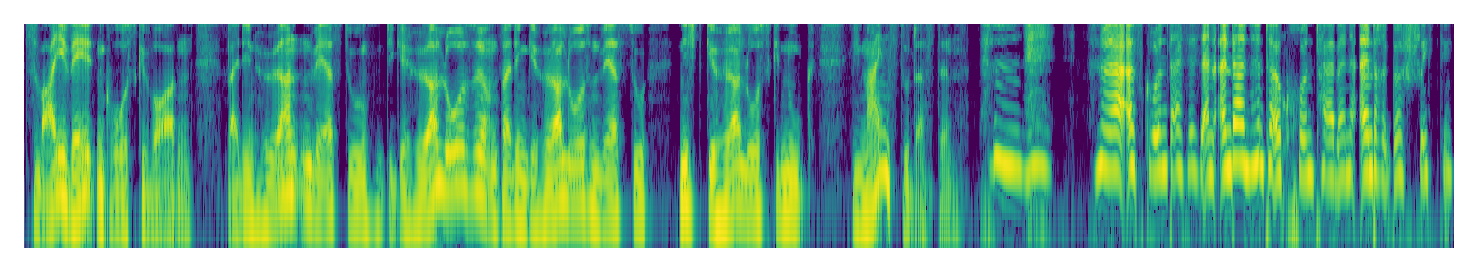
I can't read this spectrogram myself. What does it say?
zwei Welten groß geworden. Bei den Hörenden wärst du die Gehörlose und bei den Gehörlosen wärst du nicht gehörlos genug. Wie meinst du das denn? Hm. Naja, aufgrund, dass ich einen anderen Hintergrund habe, eine andere Geschichte.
